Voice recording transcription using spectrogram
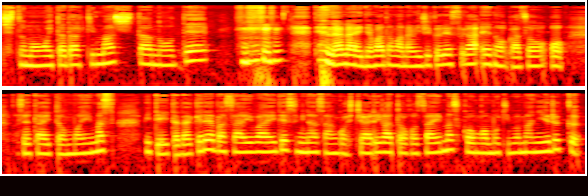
質問をいただきましたので、手習いでまだまだ未熟ですが、絵の画像を載せたいと思います。見ていただければ幸いです。皆さんご視聴ありがとうございます。今後も気ままにゆるく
